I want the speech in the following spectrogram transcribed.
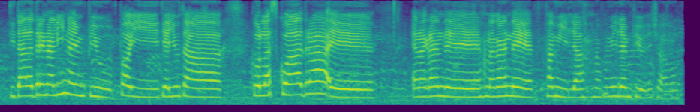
ti dà l'adrenalina in più, poi ti aiuta con la squadra e è una grande, una grande famiglia, una famiglia in più diciamo.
